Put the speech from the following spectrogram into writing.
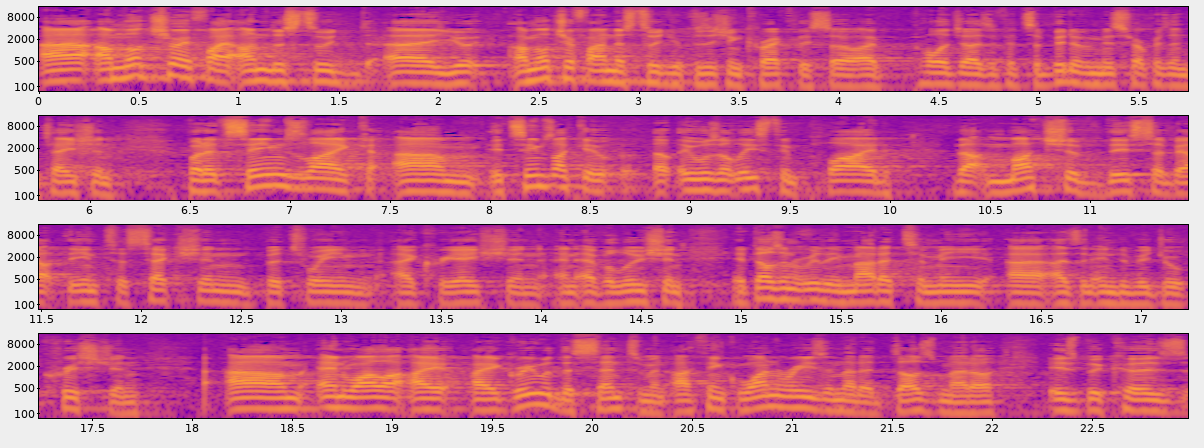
uh, I'm not sure if I understood uh, your, I'm not sure if I understood your position correctly, so I apologize if it's a bit of a misrepresentation. But it seems like um, it seems like it, it, was at least implied that much of this about the intersection between uh, creation and evolution it doesn't really matter to me uh, as an individual Christian. Um, and while I, I, agree with the sentiment, I think one reason that it does matter is because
